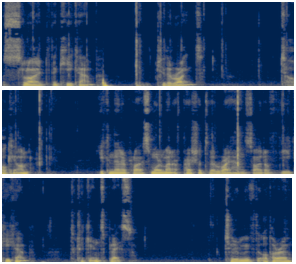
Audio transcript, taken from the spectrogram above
slide the keycap to the right to hook it on. You can then apply a small amount of pressure to the right hand side of the keycap to click it into place. To remove the up arrow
